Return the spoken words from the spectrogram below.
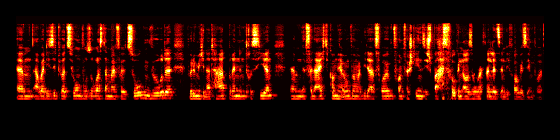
Ähm, aber die Situation, wo sowas dann mal vollzogen würde, würde mich in der Tat brennend interessieren. Ähm, vielleicht kommen ja irgendwann mal wieder Folgen von Verstehen Sie Spaß, wo genau sowas dann letztendlich vorgesehen wird.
